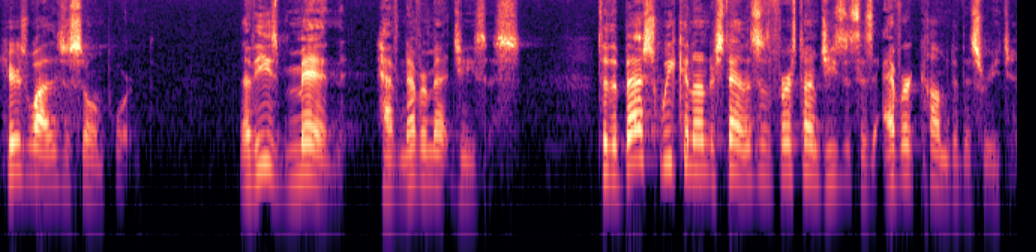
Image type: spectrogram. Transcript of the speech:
Here's why this is so important. Now, these men have never met Jesus. To the best we can understand, this is the first time Jesus has ever come to this region.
